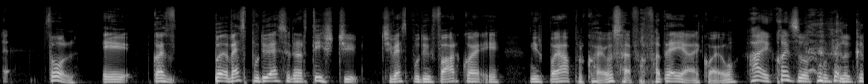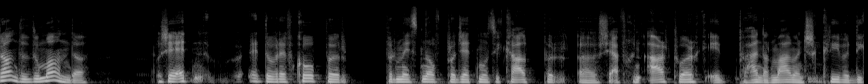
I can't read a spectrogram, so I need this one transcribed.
Eh, voll. e questo ves potuto essere un artista ci ci ves potuto fare qua e nir poi a per qua o sai fa AI qua oh Ah, e questa è appunto la grande domanda. Cioè, e, e dovrebbe co per per me nuovo progetto musicale per uh, cioè, einfach un artwork e hai normalmente scrive di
